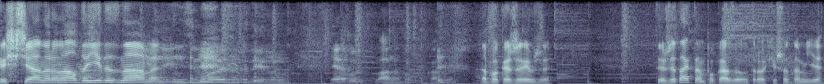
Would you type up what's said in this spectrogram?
Кріштіану Роналдо їде з нами. Він зі мною завжди, ну. Я буду ладно, покажеш. Та покажи вже. Ти вже так там показував трохи, що там є.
